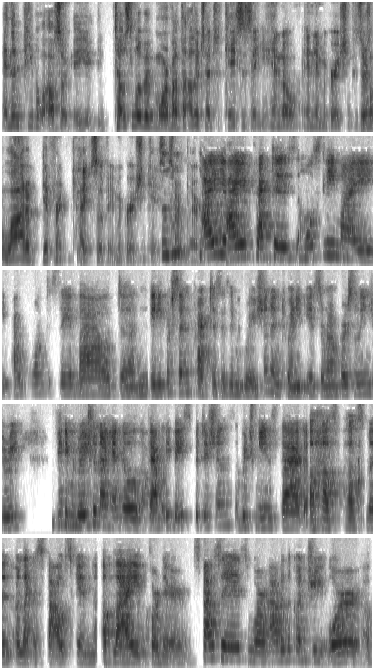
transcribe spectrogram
And then people also you, tell us a little bit more about the other types of cases that you handle in immigration because there's a lot of different types of immigration cases, mm-hmm. aren't there? I, I practice mostly my I want to say about um, eighty percent practice is immigration and twenty is around personal injury. In immigration, I handle family-based petitions, which means that a hus- husband or like a spouse can apply for their spouses who are out of the country or uh,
